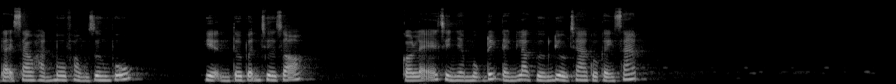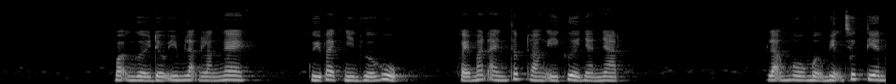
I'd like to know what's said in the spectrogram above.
tại sao hắn mô phỏng Dương Vũ, hiện tôi vẫn chưa rõ có lẽ chỉ nhằm mục đích đánh lạc hướng điều tra của cảnh sát. Mọi người đều im lặng lắng nghe. Quý Bạch nhìn hứa hủ, khóe mắt anh thấp thoáng ý cười nhàn nhạt, nhạt. Lão Ngô mở miệng trước tiên.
